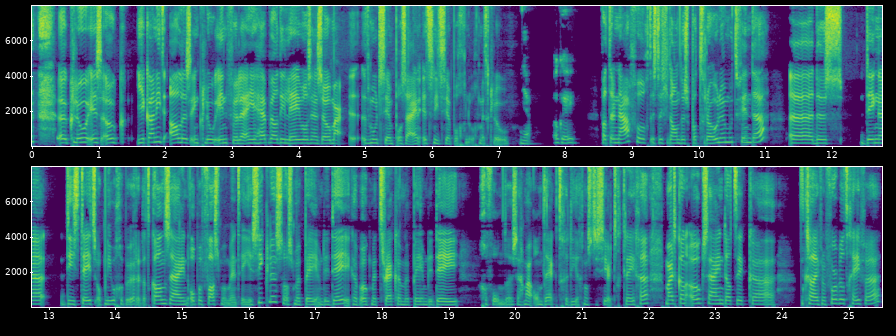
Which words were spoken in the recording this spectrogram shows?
uh, Clue is ook, je kan niet alles in Clue invullen en je hebt wel die labels en zo, maar het moet simpel zijn. Het is niet simpel genoeg met Clue. Ja, oké. Wat daarna volgt is dat je dan dus patronen moet vinden. Uh, dus dingen die steeds opnieuw gebeuren. Dat kan zijn op een vast moment in je cyclus, zoals mijn PMDD. Ik heb ook met tracken mijn PMDD gevonden, zeg maar ontdekt, gediagnosticeerd gekregen. Maar het kan ook zijn dat ik, uh, ik zal even een voorbeeld geven.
